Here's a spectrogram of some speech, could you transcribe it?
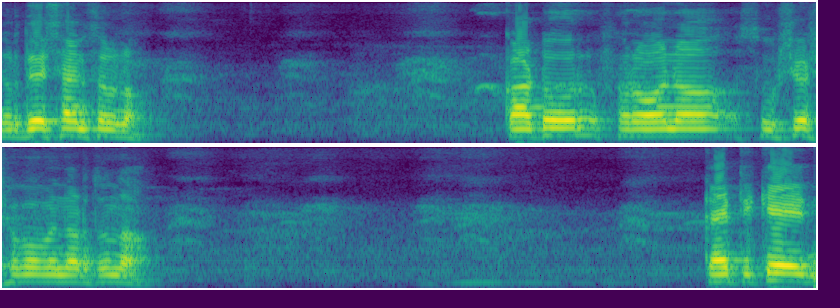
നിർദ്ദേശാനുസരണം. കാട്ടൂർ ഫെറോന സുശേഷ ഭവൻ നടത്തുന്ന കാറ്റിക്കൈൻ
